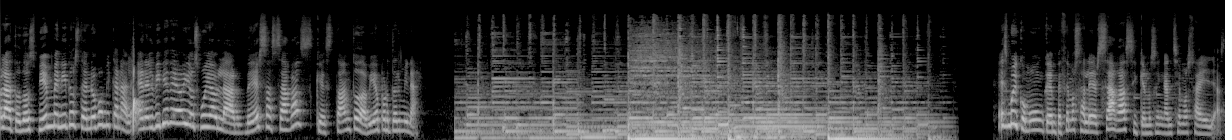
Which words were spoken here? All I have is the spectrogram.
Hola a todos, bienvenidos de nuevo a mi canal. En el vídeo de hoy os voy a hablar de esas sagas que están todavía por terminar. Muy común que empecemos a leer sagas y que nos enganchemos a ellas.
